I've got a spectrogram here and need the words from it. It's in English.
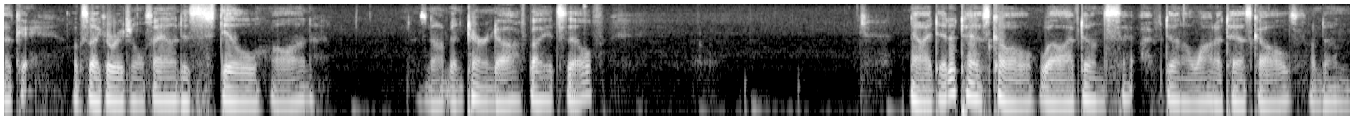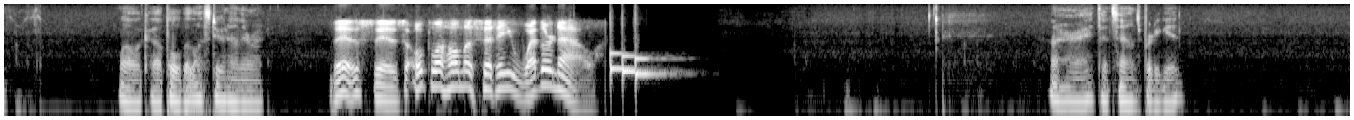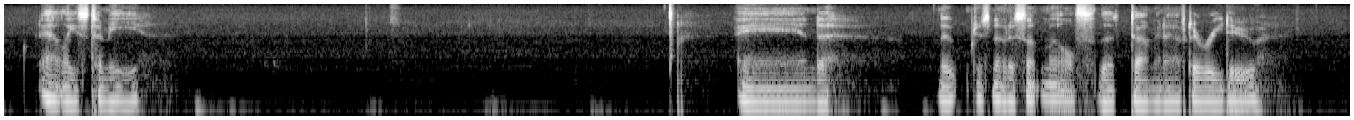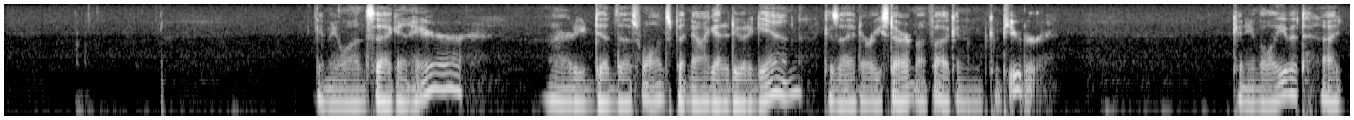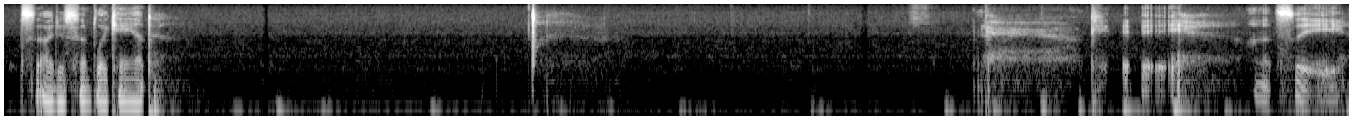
Okay, looks like original sound is still on. Has not been turned off by itself. Now I did a test call. Well, I've done I've done a lot of test calls. I've done well a couple, but let's do another one. This is Oklahoma City Weather Now. All right, that sounds pretty good. At least to me. And uh, nope, just noticed something else that I'm gonna have to redo. Give me one second here. I already did this once, but now I gotta do it again because I had to restart my fucking computer. Can you believe it? I, I just simply can't. Okay. Let's see.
